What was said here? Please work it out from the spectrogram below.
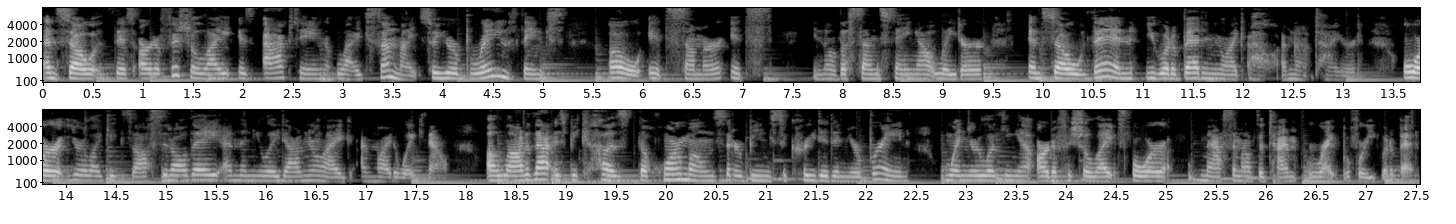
And so this artificial light is acting like sunlight. So your brain thinks, oh, it's summer, it's know, the sun's staying out later. And so then you go to bed and you're like, oh, I'm not tired. Or you're like exhausted all day and then you lay down and you're like, I'm wide awake now. A lot of that is because the hormones that are being secreted in your brain when you're looking at artificial light for mass amounts of time right before you go to bed.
